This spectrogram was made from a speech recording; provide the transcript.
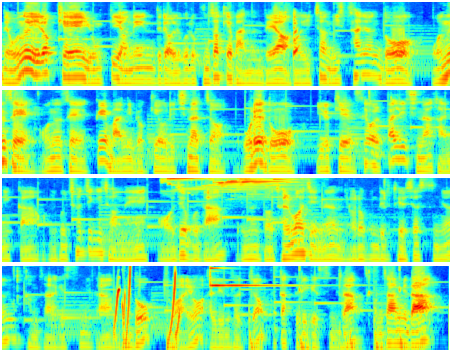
네, 오늘 이렇게 용띠 연예인들의 얼굴을 분석해 봤는데요. 2024년도 어느새, 어느새 꽤 많이 몇 개월이 지났죠. 올해도 이렇게 세월 빨리 지나가니까 얼굴 처지기 전에 어제보다 오늘 더 젊어지는 여러분들이 되셨으면 감사하겠습니다. 구독, 좋아요, 알림 설정 부탁드리겠습니다. 감사합니다.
